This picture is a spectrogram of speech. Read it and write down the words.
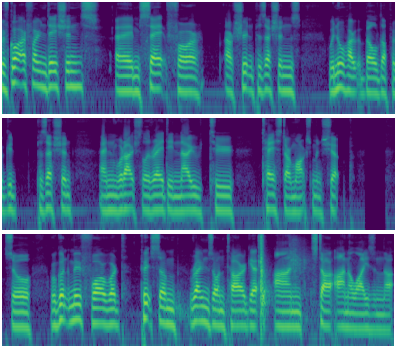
We've got our foundations um, set for our shooting positions. We know how to build up a good position and we're actually ready now to test our marksmanship. So we're going to move forward, put some rounds on target and start analysing that.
